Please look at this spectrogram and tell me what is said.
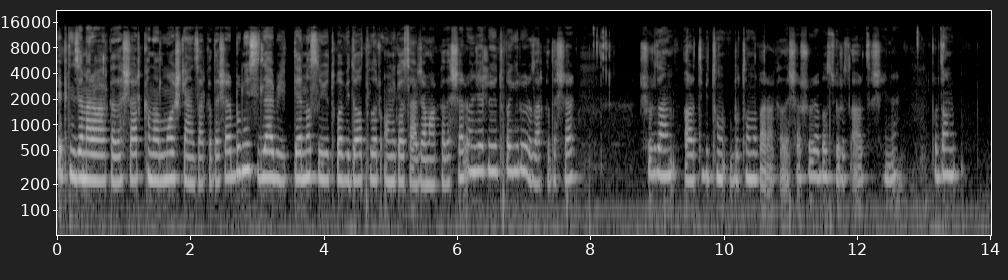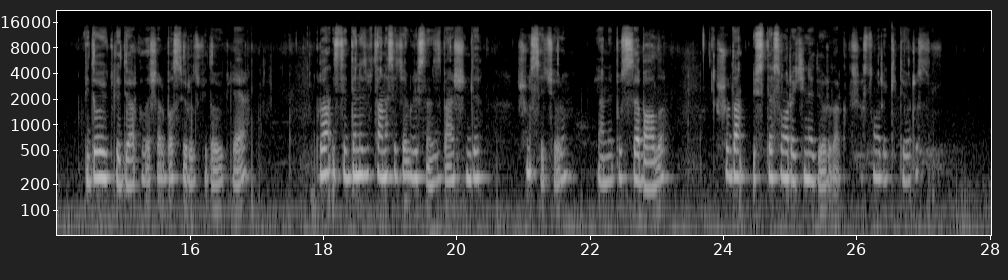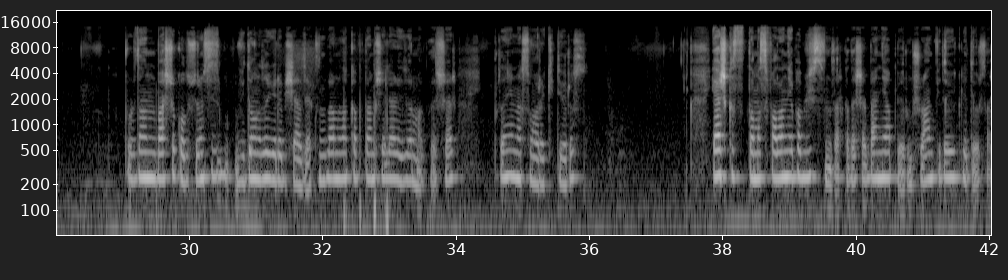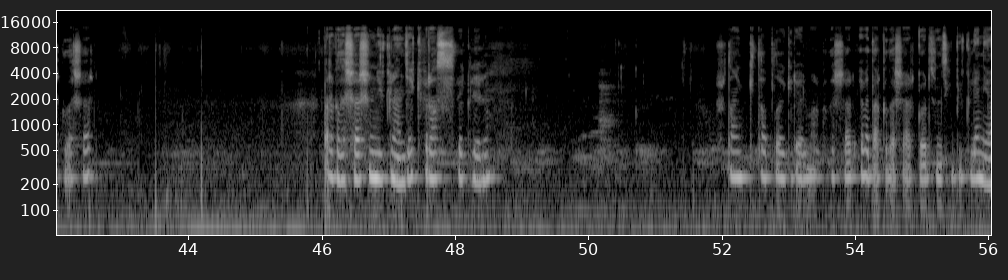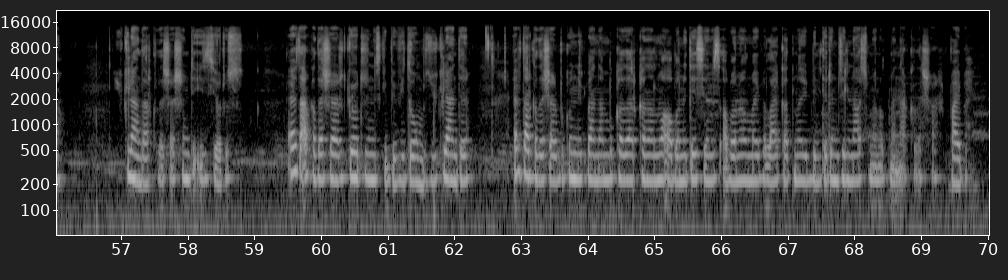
Hepinize merhaba arkadaşlar. Kanalıma hoş geldiniz arkadaşlar. Bugün sizler birlikte nasıl YouTube'a video atılır onu göstereceğim arkadaşlar. Öncelikle YouTube'a giriyoruz arkadaşlar. Şuradan artı bir ton, butonu var arkadaşlar. Şuraya basıyoruz artı şeyine. Buradan video yükle diyor arkadaşlar. Basıyoruz video yükleye. Buradan istediğiniz bir tane seçebilirsiniz. Ben şimdi şunu seçiyorum. Yani bu size bağlı. Şuradan üstte sonraki ne diyoruz arkadaşlar? Sonraki diyoruz. Buradan başlık oluşturun. Siz videonuza göre bir şey yazacaksınız. Ben buradan kapıdan bir şeyler yazıyorum arkadaşlar. Buradan yine sonraki diyoruz. Yaş kısıtlaması falan yapabilirsiniz arkadaşlar. Ben yapmıyorum. Şu an video yükle arkadaşlar. Arkadaşlar şimdi yüklenecek. Biraz bekleyelim. Şuradan kitaplığa girelim arkadaşlar. Evet arkadaşlar gördüğünüz gibi yükleniyor. Yüklendi arkadaşlar. Şimdi izliyoruz. Evet arkadaşlar gördüğünüz gibi videomuz yüklendi. Evet arkadaşlar bugünlük benden bu kadar. Kanalıma abone değilseniz abone olmayı ve like atmayı bildirim zilini açmayı unutmayın arkadaşlar. Bay bay.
